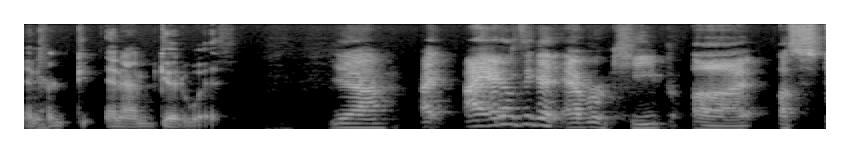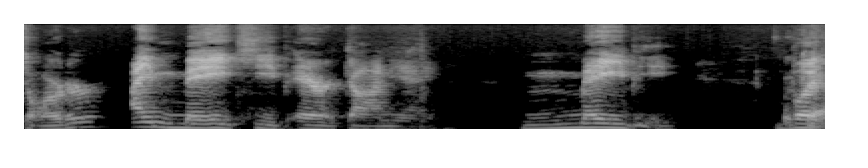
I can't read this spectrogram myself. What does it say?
and are and I'm good with. Yeah, I, I don't think I'd ever keep uh, a starter. I may keep Eric Gagne, maybe, but Okay.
